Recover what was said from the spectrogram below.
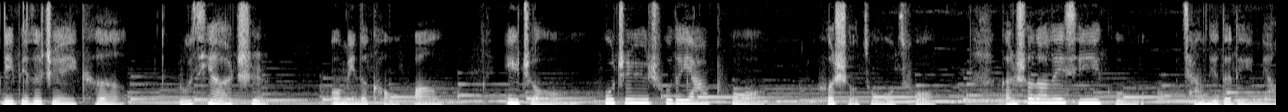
离别的这一刻，如期而至，莫名的恐慌，一种呼之欲出的压迫和手足无措，感受到内心一股强烈的力量，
